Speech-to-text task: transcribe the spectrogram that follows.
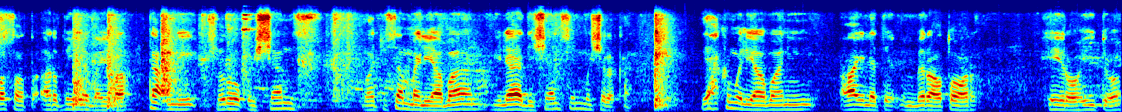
وسط أرضية بيضاء تعني شروق الشمس وتسمى اليابان بلاد الشمس المشرقة يحكم الياباني عائلة الإمبراطور هيروهيتو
